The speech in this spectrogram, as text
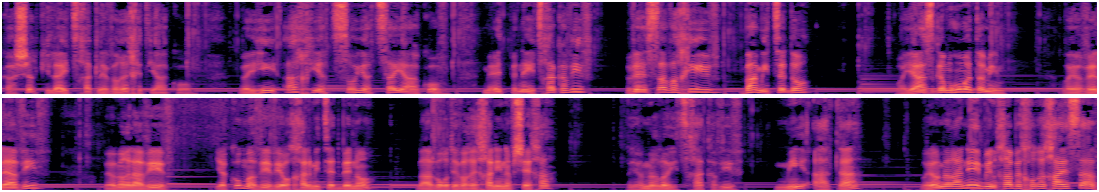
כאשר כילה יצחק לברך את יעקב, ויהי אך יצו יצא יעקב מאת פני יצחק אביו, ועשו אחיו בא מצדו. ויעש גם הוא מטעמים, ויבא לאביו, ויאמר לאביו, יקום אבי ויאכל מצד בנו, בעבור תברכני נפשך. ויאמר לו יצחק אביו, מי אתה? ויאמר אני, בנך בכורך עשיו.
